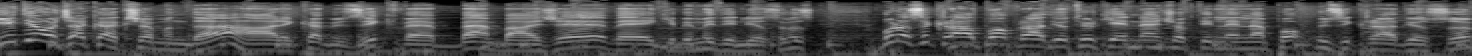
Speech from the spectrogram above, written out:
7 Ocak akşamında harika müzik ve ben Bayce ve ekibimi dinliyorsunuz. Burası Kral Pop Radyo, Türkiye'nin en çok dinlenilen pop müzik radyosu.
